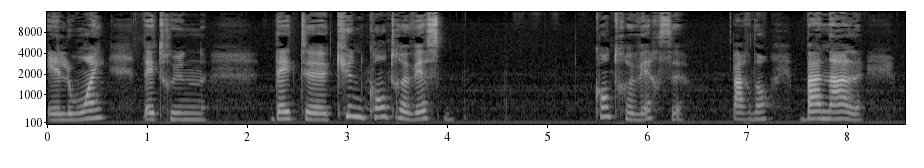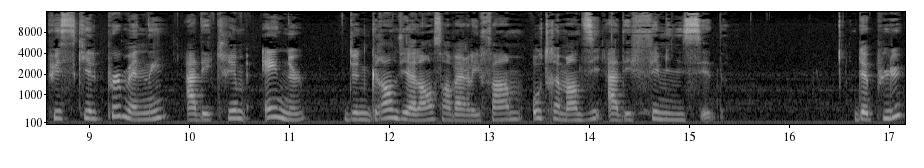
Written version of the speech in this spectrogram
est loin d'être une d'être qu'une controverse controverse pardon, banale puisqu'il peut mener à des crimes haineux d'une grande violence envers les femmes, autrement dit à des féminicides. De plus,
